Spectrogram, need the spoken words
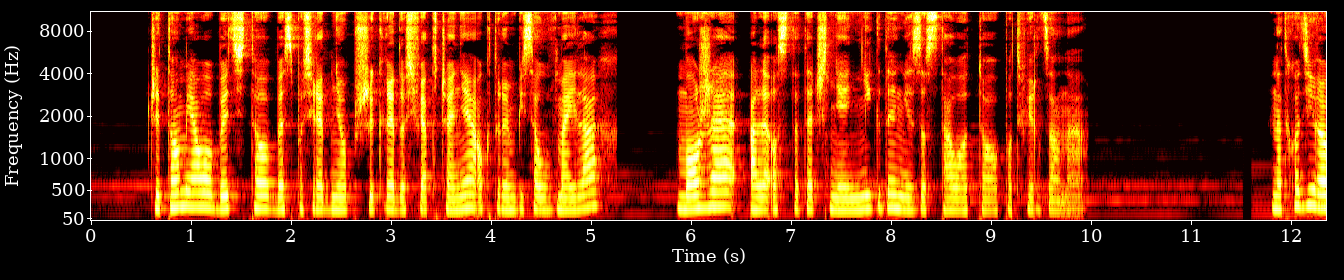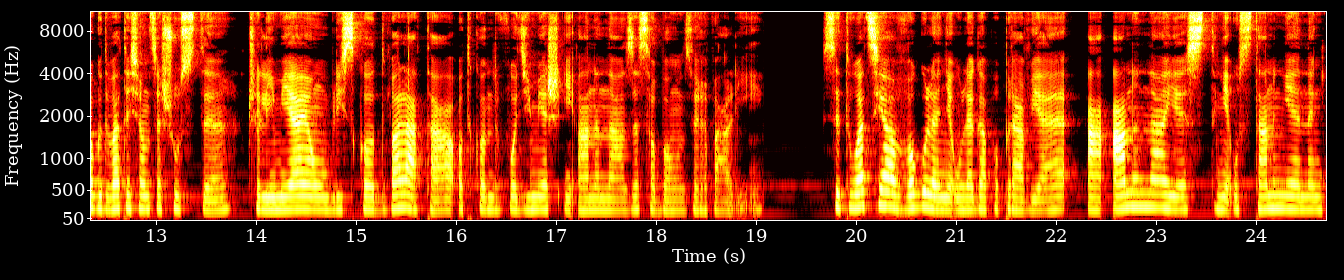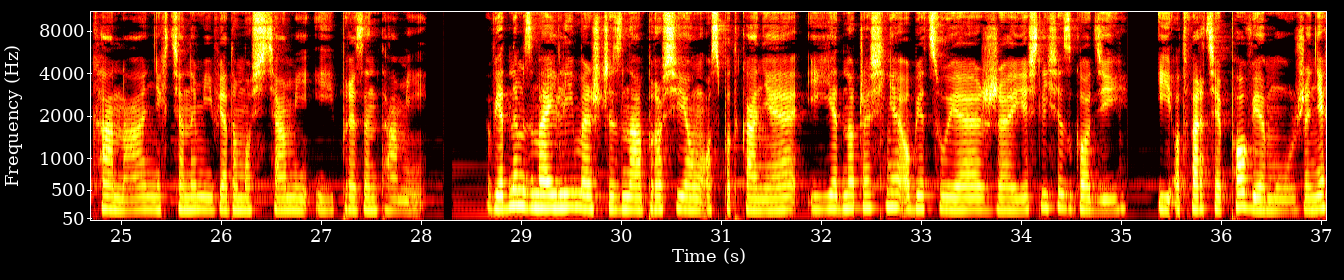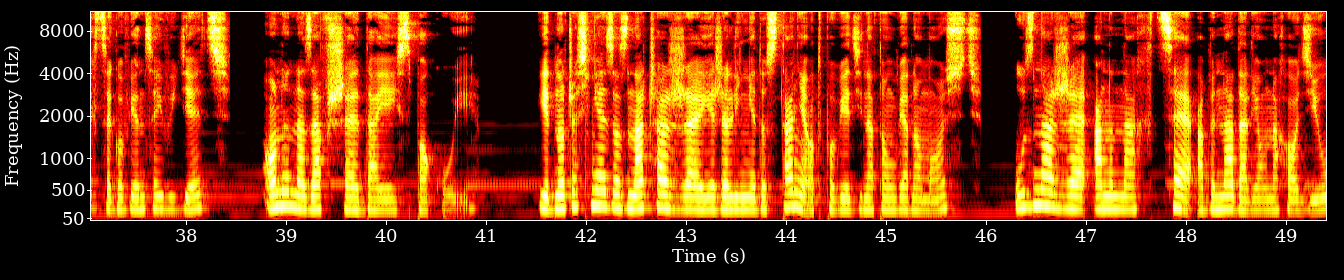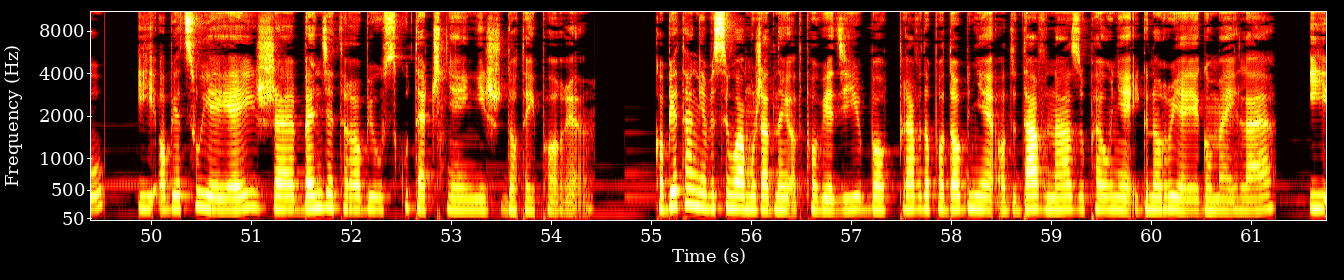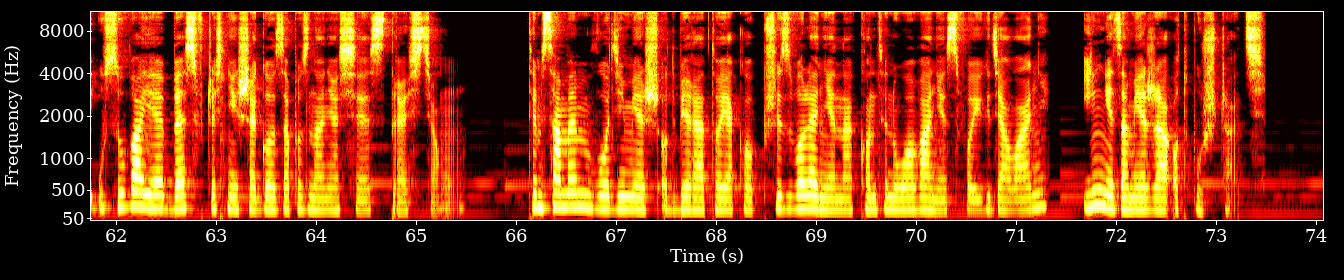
Czy to miało być to bezpośrednio przykre doświadczenie, o którym pisał w mailach? Może, ale ostatecznie nigdy nie zostało to potwierdzone. Nadchodzi rok 2006, czyli mijają blisko dwa lata, odkąd Włodzimierz i Anna ze sobą zerwali. Sytuacja w ogóle nie ulega poprawie, a Anna jest nieustannie nękana niechcianymi wiadomościami i prezentami. W jednym z maili mężczyzna prosi ją o spotkanie i jednocześnie obiecuje, że jeśli się zgodzi i otwarcie powie mu, że nie chce go więcej widzieć, on na zawsze da jej spokój. Jednocześnie zaznacza, że jeżeli nie dostanie odpowiedzi na tą wiadomość, uzna, że Anna chce, aby nadal ją nachodził i obiecuje jej, że będzie to robił skuteczniej niż do tej pory. Kobieta nie wysyła mu żadnej odpowiedzi, bo prawdopodobnie od dawna zupełnie ignoruje jego maile i usuwa je bez wcześniejszego zapoznania się z treścią. Tym samym Włodzimierz odbiera to jako przyzwolenie na kontynuowanie swoich działań i nie zamierza odpuszczać.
